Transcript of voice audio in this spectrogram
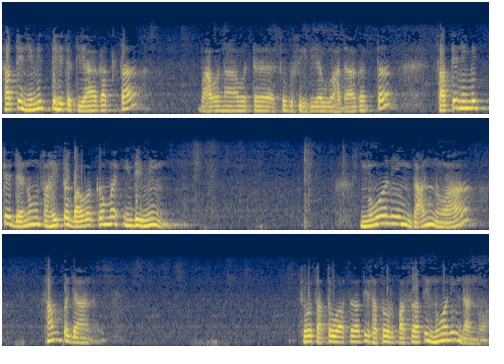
සත්‍ය නිමිත්ත හිත තියාගත්තා භාවනාවට සුදුසු ඉරියව්ව හදාගත්තා සත්‍ය නිමිත්ත දැනුම් සහිත භවකම ඉඳිමින් නුවණින් දන්නවා සම්පජාන සෝ සතෝ අස්සති සතෝ පස්සති නුවණින් දන්නවා.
